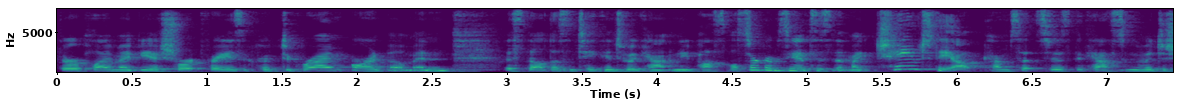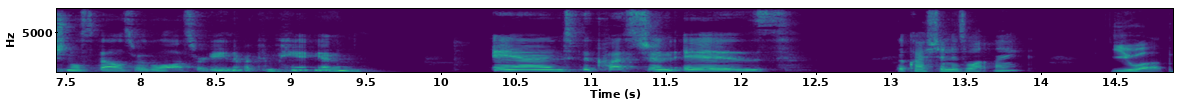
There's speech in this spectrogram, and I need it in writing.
The reply might be a short phrase, a cryptic rhyme, or an omen. The spell doesn't take into account any possible circumstances that might change the outcome, such as the casting of additional spells or the loss or gain of a companion. And the question is The question is what, Mike? You up?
